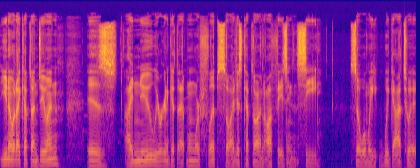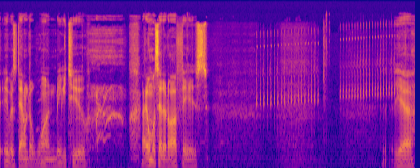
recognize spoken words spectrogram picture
you know what I kept on doing is I knew we were going to get that one more flip, so I just kept on off phasing C. So when we we got to it, it was down to 1, maybe 2. I almost had it off phased. Yeah.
